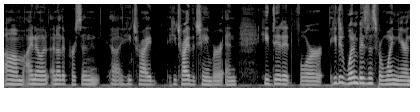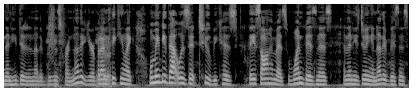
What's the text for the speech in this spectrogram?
um, I know another person. Uh, he tried he tried the chamber and he did it for he did one business for one year and then he did another business for another year. But I'm thinking like, well, maybe that was it too because they saw him as one business and then he's doing another business.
